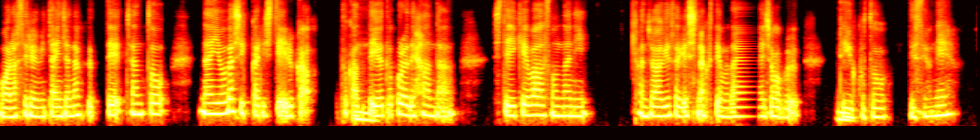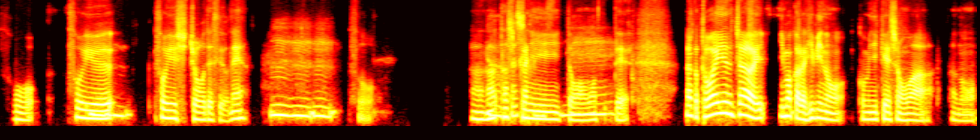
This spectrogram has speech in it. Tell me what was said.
終わらせるみたいじゃなくってちゃんと内容がしっかりしているかとかっていうところで判断していけば、そんなに感情上げ下げしなくても大丈夫っていうことですよね。そうそういう、んそういう主張ですよね。うんうんうん。そう。あな確かにとは思って、なんかとはいえ、じゃあ今から日々のコミュニケーションは、あの、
